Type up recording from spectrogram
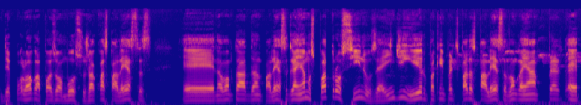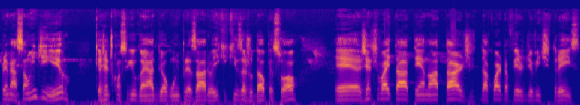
depois, logo após o almoço, já com as palestras, é, nós vamos estar tá dando palestra. Ganhamos patrocínios é, em dinheiro para quem participar das palestras, vão ganhar é, premiação em dinheiro que a gente conseguiu ganhar de algum empresário aí que quis ajudar o pessoal. É, a gente vai estar tá tendo à tarde da quarta-feira, dia 23,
